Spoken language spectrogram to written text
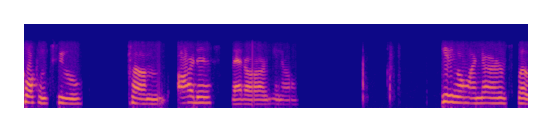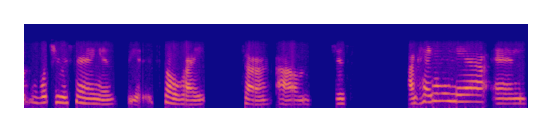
talking to some artists that are, you know, getting on my nerves. But what you were saying is so right, sir. Um, just I'm hanging in there and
